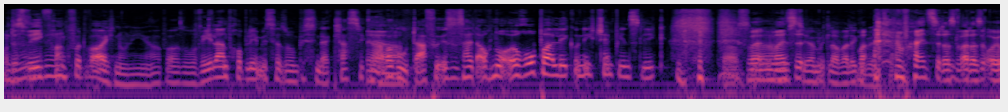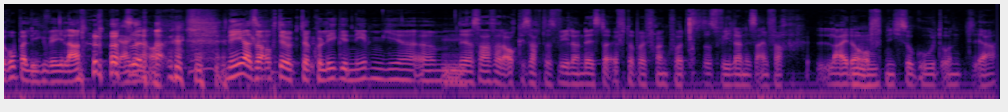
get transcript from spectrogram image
Und deswegen. In Frankfurt war ich noch nie, aber so WLAN-Problem ist ja so ein bisschen der Klassiker. Ja. Aber gut, dafür ist es halt auch nur Europa League und nicht Champions League. Das äh, meinst du ja mittlerweile gewinnt. Meinst du, das war das Europa League WLAN? ja, genau. nee, also auch der, der Kollege neben mir, ähm, mhm. der saß hat auch gesagt, das WLAN, der ist da öfter bei Frankfurt. Das WLAN ist einfach leider mhm. oft nicht so gut und ja.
